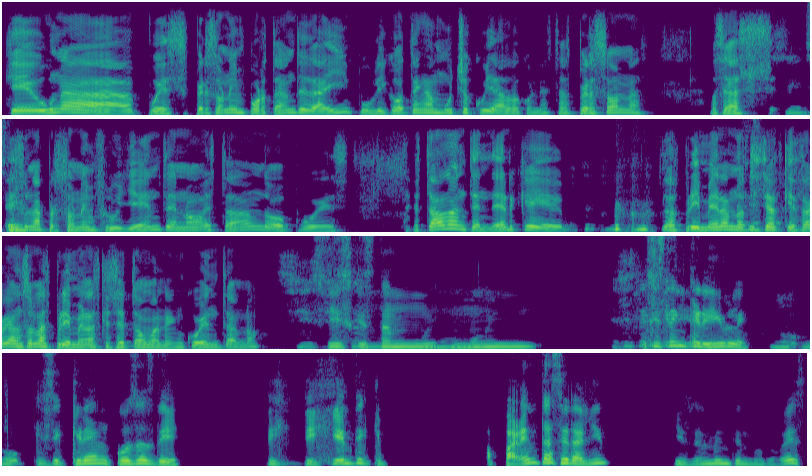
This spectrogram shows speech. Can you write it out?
que una pues persona importante de ahí publicó tengan mucho cuidado con estas personas. O sea, es una persona influyente, ¿no? Está dando, pues, está dando a entender que las primeras noticias que salgan son las primeras que se toman en cuenta, ¿no? Sí, sí, es que están muy, muy, es que está increíble, ¿no? Que se crean cosas de, de, gente que aparenta ser alguien y realmente no lo es.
